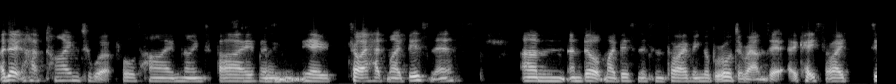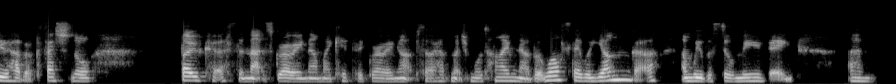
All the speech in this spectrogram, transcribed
I don't have time to work full time, nine to five, and you know, so I had my business um, and built my business and thriving abroad around it. Okay, so I do have a professional focus, and that's growing now. My kids are growing up, so I have much more time now. But whilst they were younger and we were still moving, um,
